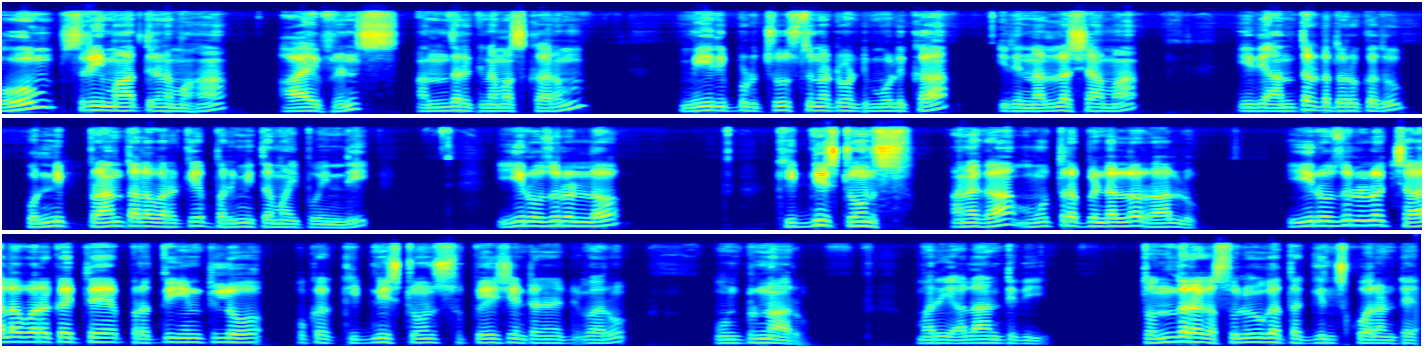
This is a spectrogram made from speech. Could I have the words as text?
ఓం శ్రీ మాతృ నమ. హాయ్ ఫ్రెండ్స్ అందరికీ నమస్కారం. మీరిప్పుడు చూస్తున్నటువంటి మూలిక ఇది నల్ల శ్యామ ఇది అంతటా దొరకదు. కొన్ని ప్రాంతాల వరకే పరిమితం అయిపోయింది ఈ రోజులలో కిడ్నీ స్టోన్స్ అనగా మూత్రపిండాల్లో రాళ్ళు. ఈ రోజులలో చాలా వరకు అయితే ప్రతి ఇంటిలో ఒక కిడ్నీ స్టోన్స్ పేషెంట్ అనే వారు ఉంటున్నారు. మరి అలాంటిది తొందరగా సులువుగా తగ్గించుకోవాలంటే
